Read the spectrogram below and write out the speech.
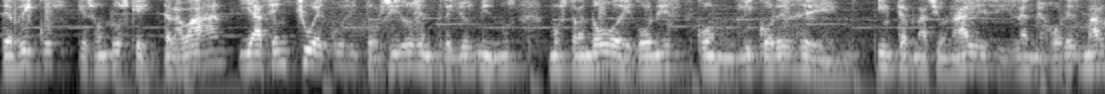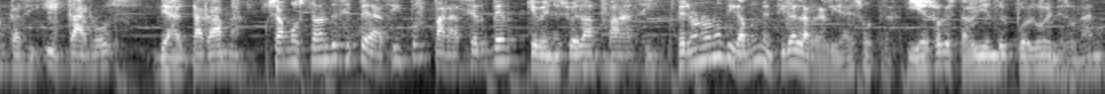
de ricos que son los que trabajan y hacen chuecos y torcidos entre ellos mismos, mostrando bodegones con licores eh, internacionales y las mejores marcas y carros de alta gama o sea, mostrando ese pedacito para hacer ver que Venezuela va así. Pero no nos digamos mentiras, la realidad es otra. Y eso lo está viviendo el pueblo venezolano.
